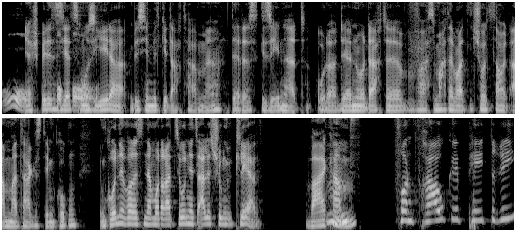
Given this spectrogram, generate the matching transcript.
Oh. Ja, spätestens jetzt muss jeder ein bisschen mitgedacht haben, ja, der das gesehen hat. Oder der nur dachte, was macht der Martin Schulz da heute Abend mal Tagesthemen gucken? Im Grunde wurde es in der Moderation jetzt alles schon geklärt. Wahlkampf. Mhm. Von Frauke Petri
